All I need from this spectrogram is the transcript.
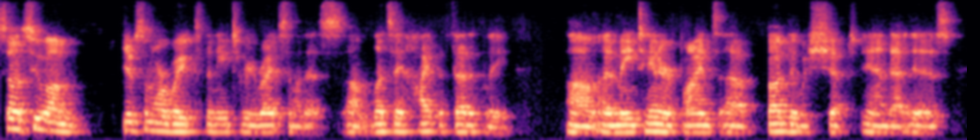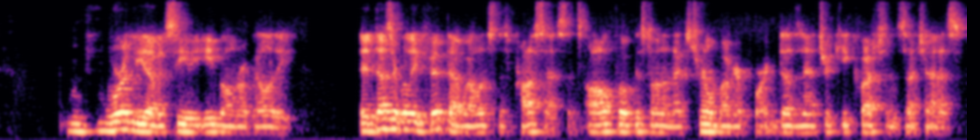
So to um, give some more weight to the need to rewrite some of this, um, let's say hypothetically, um, a maintainer finds a bug that was shipped and that is worthy of a CVE vulnerability. It doesn't really fit that well into this process. It's all focused on an external bug report and doesn't answer key questions such as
